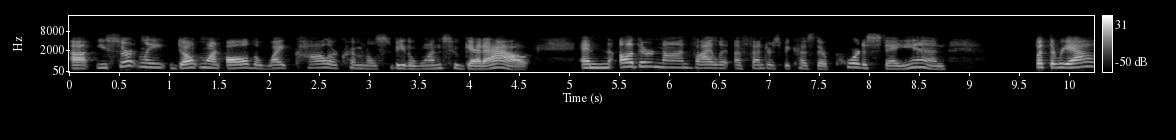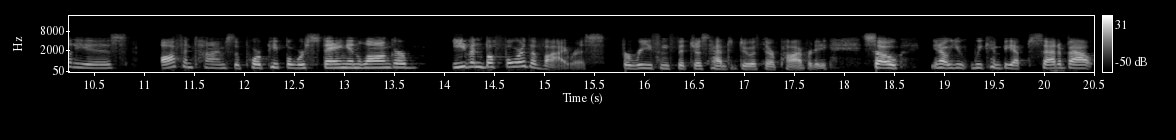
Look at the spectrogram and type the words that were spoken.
uh, you certainly don't want all the white collar criminals to be the ones who get out, and other nonviolent offenders because they're poor to stay in. But the reality is, oftentimes the poor people were staying in longer even before the virus for reasons that just had to do with their poverty. So, you know, you, we can be upset about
